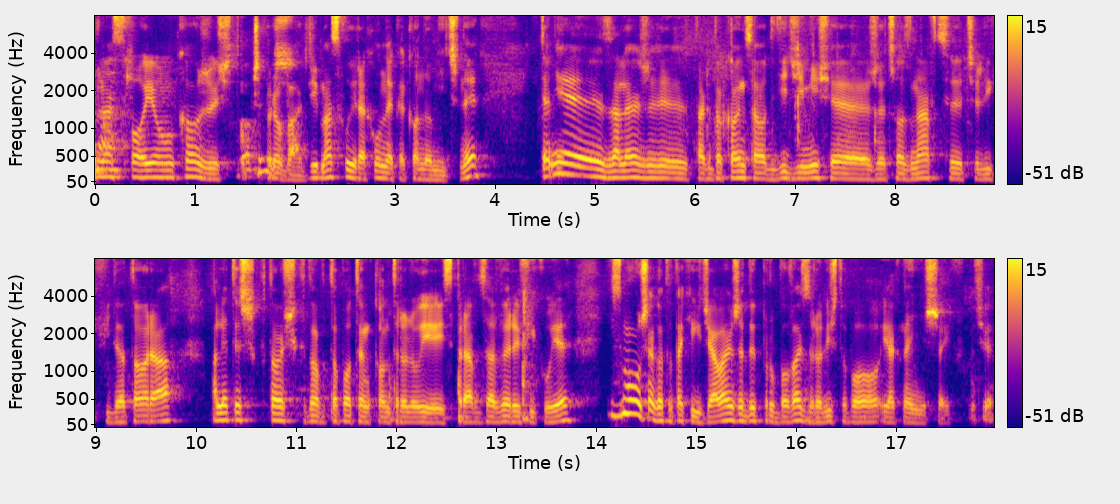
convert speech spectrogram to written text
na swoją korzyść Oczywiście. prowadzi, ma swój rachunek ekonomiczny. To nie zależy tak do końca od widzimisię rzeczoznawcy czy likwidatora, ale też ktoś, kto to potem kontroluje i sprawdza, weryfikuje i zmusza go do takich działań, żeby próbować zrobić to po jak najniższej kwocie.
